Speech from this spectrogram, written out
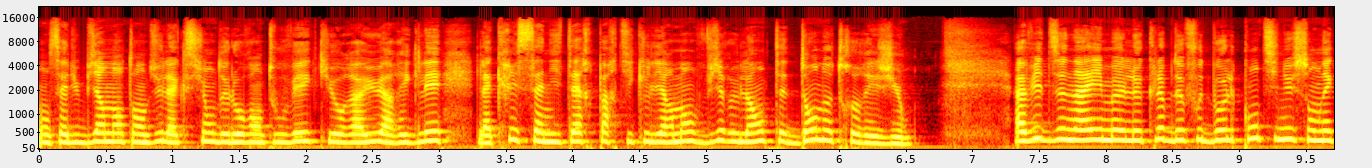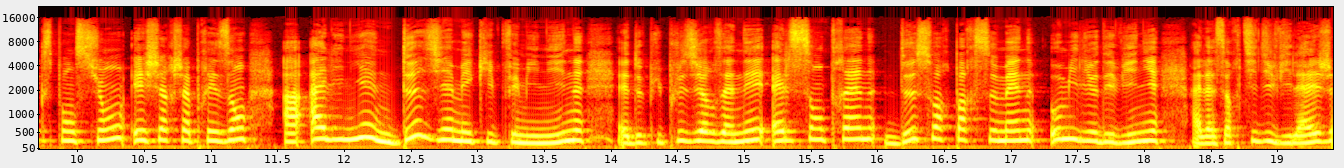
On salue bien entendu l'action de Laurent Touvet qui aura eu à régler la crise sanitaire particulièrement virulente dans notre région. À Witzenheim, le club de football continue son expansion et cherche à présent à aligner une deuxième équipe féminine. Et depuis plusieurs années, elle s'entraîne deux soirs par semaine au milieu des vignes, à la sortie du village.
